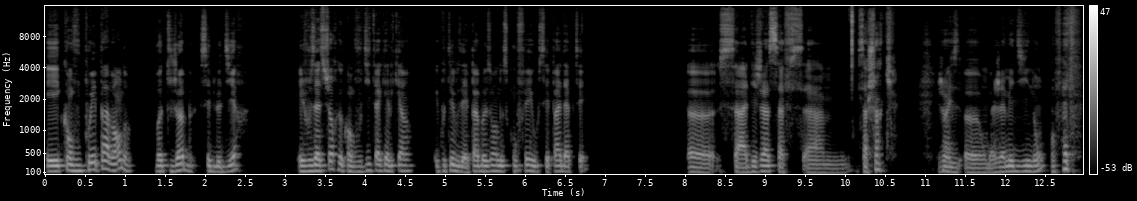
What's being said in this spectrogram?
Et quand vous ne pouvez pas vendre, votre job, c'est de le dire. Et je vous assure que quand vous dites à quelqu'un, écoutez, vous n'avez pas besoin de ce qu'on fait ou c'est pas adapté, euh, ça déjà, ça, ça, ça, choque. Les gens disent, «Euh, on m'a jamais dit non, en fait.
